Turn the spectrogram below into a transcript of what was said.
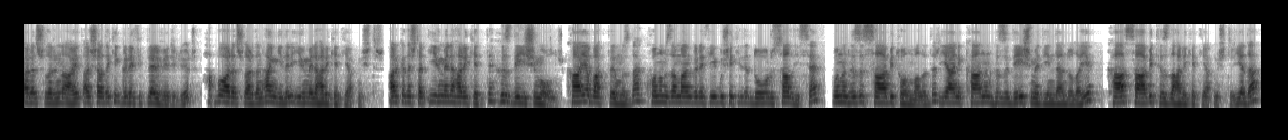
araçlarına ait aşağıdaki grafikler veriliyor. Bu araçlardan hangileri ivmeli hareket yapmıştır? Arkadaşlar ivmeli harekette hız değişimi olur. K'ya baktığımızda konum zaman grafiği bu şekilde doğrusal ise bunun hızı sabit olmalıdır. Yani K'nın hızı değişmediğinden dolayı K sabit hızla hareket yapmıştır ya da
